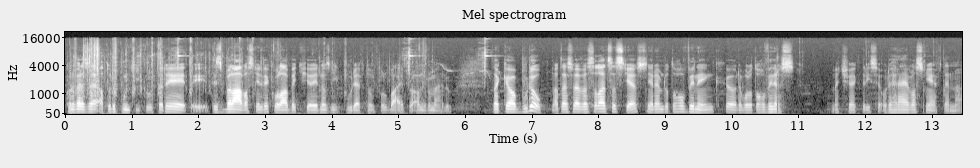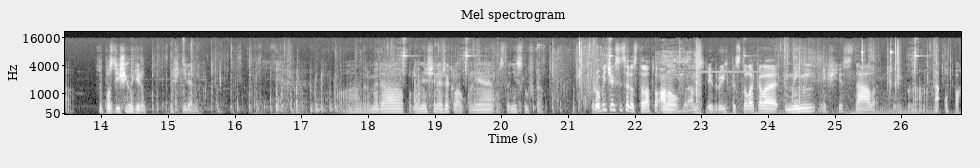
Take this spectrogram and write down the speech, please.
konverze a to do puntíku, tedy ty, ty zbylá vlastně dvě kola, byť jedno z nich bude v tom full buy pro Andromedu, tak budou na té své veselé cestě směrem do toho winning, nebo do toho winners meče, který se odehraje vlastně v ten uh, tu pozdější hodinu, dnešní den. Andromeda podle mě ještě neřekla úplně poslední slůvka. Roubíček sice dostala, to ano, v rámci těch druhých pistolek, ale není ještě stále vykonáno. Naopak,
